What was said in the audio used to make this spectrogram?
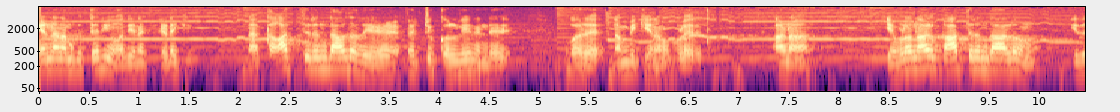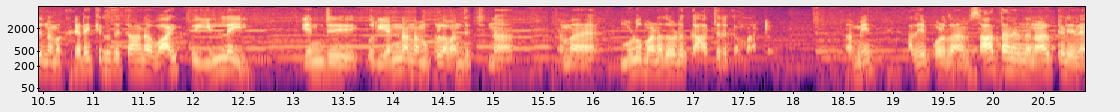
ஏன்னா நமக்கு தெரியும் அது எனக்கு கிடைக்கும். நான் காத்திருந்தாவது அதை பெற்றுக்கொள்வேன் என்ற ஒரு நம்பிக்கை நமக்குள்ளே இருக்கும். ஆனால் எவ்வளோ நாள் காத்திருந்தாலும் இது நமக்கு கிடைக்கிறதுக்கான வாய்ப்பு இல்லை என்று ஒரு எண்ணம் நமக்குள்ள வந்துட்டுன்னா நம்ம முழு மனதோடு காத்திருக்க மாட்டோம். ஐ மீன் அதே போலதான் சாத்தான் இந்த நாட்களில்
